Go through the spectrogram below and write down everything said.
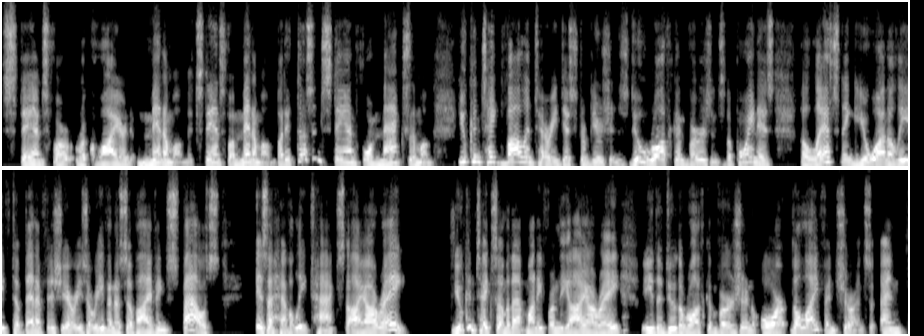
stands for required minimum. It stands for minimum, but it doesn't stand for maximum. You can take voluntary distributions, do Roth conversions. The point is, the last thing you want to leave to beneficiaries or even a surviving spouse is a heavily taxed IRA. You can take some of that money from the IRA, either do the Roth conversion or the life insurance. And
